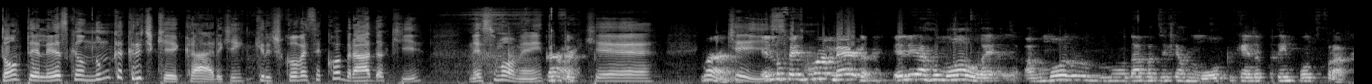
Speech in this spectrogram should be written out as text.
Tom Telesco eu nunca critiquei, cara. E quem criticou vai ser cobrado aqui, nesse momento, Cara. porque. Mano, Que ele isso, não fez uma merda. Ele arrumou a UL. Arrumou, não dá pra dizer que arrumou, porque ainda tem ponto fraco.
